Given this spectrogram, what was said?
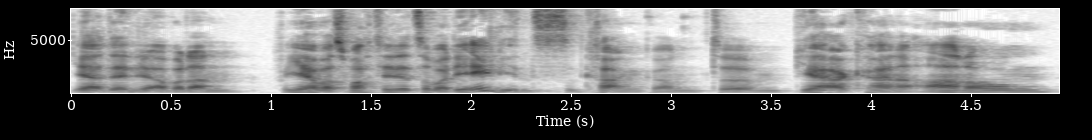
Ja, Daniel aber dann, ja, was macht denn jetzt aber die Aliens krank? Und ähm, ja, keine Ahnung.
